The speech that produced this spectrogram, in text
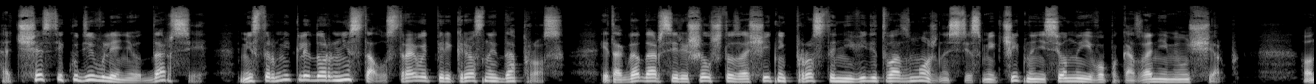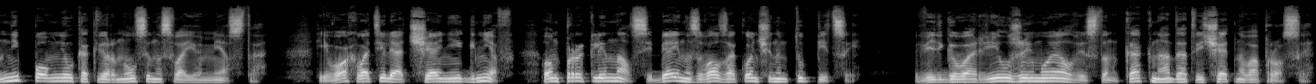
Отчасти к удивлению Дарси, мистер Миклидор не стал устраивать перекрестный допрос. И тогда Дарси решил, что защитник просто не видит возможности смягчить нанесенный его показаниями ущерб. Он не помнил, как вернулся на свое место. Его охватили отчаяние и гнев. Он проклинал себя и называл законченным тупицей. Ведь говорил же ему Элвистон, как надо отвечать на вопросы.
